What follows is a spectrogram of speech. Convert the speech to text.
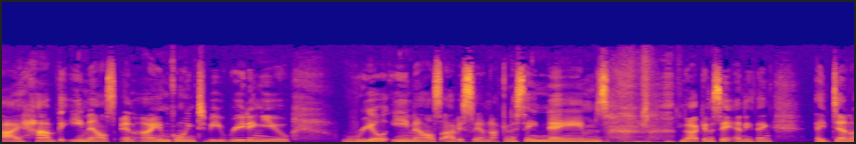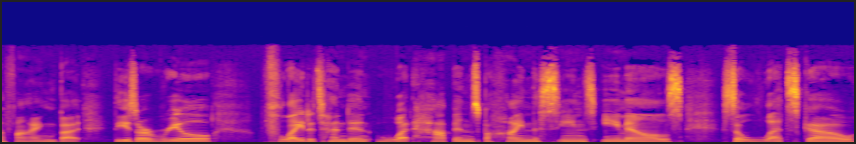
I have the emails, and I am going to be reading you real emails. Obviously, I'm not going to say names, I'm not going to say anything identifying, but these are real flight attendant, what happens behind the scenes emails. So let's go.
